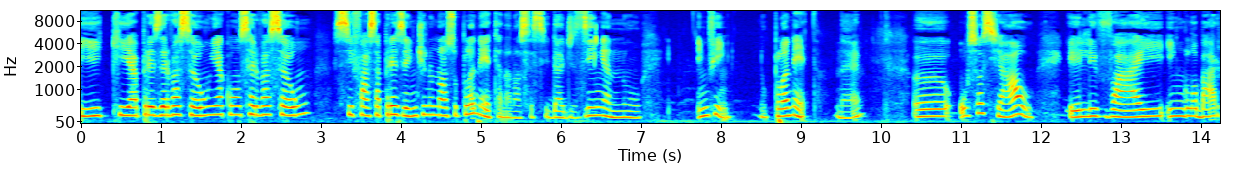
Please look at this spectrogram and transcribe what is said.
e que a preservação e a conservação se faça presente no nosso planeta, na nossa cidadezinha, no, enfim, no planeta, né? Uh, o social ele vai englobar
